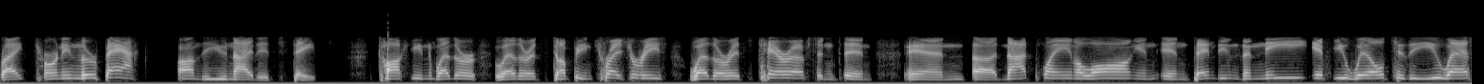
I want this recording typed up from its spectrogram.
right, turning their backs on the United States talking whether whether it's dumping treasuries, whether it's tariffs and and and uh, not playing along and, and bending the knee, if you will, to the U.S.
